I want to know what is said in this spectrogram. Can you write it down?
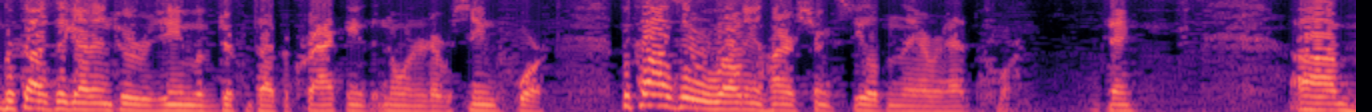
Because they got into a regime of different type of cracking that no one had ever seen before. Because they were welding a higher strength steel than they ever had before, okay? Um,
